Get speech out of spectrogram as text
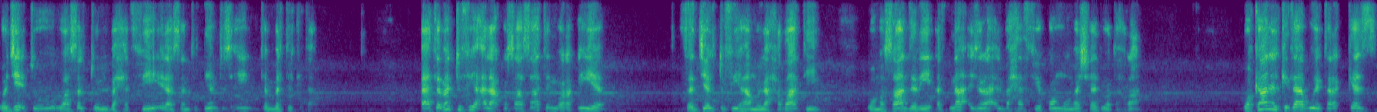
وجئت واصلت البحث فيه إلى سنة 92 كملت الكتاب. اعتمدت فيه على قصاصات ورقية سجلت فيها ملاحظاتي ومصادري أثناء إجراء البحث في قم ومشهد وطهران. وكان الكتاب يتركز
